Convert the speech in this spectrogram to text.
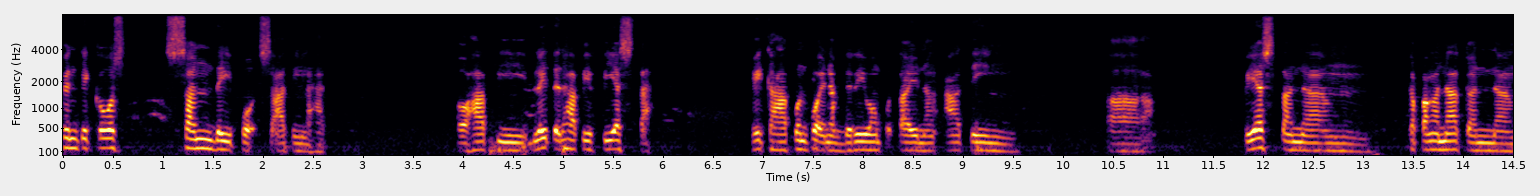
Pentecost Sunday po sa ating lahat. O happy, belated happy fiesta. Okay, kahapon po ay nagdiriwang po tayo ng ating uh, fiesta ng kapanganakan ng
